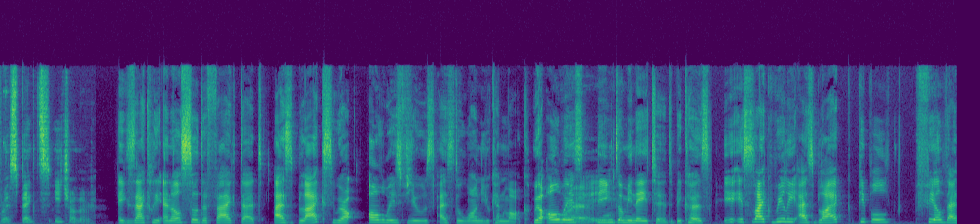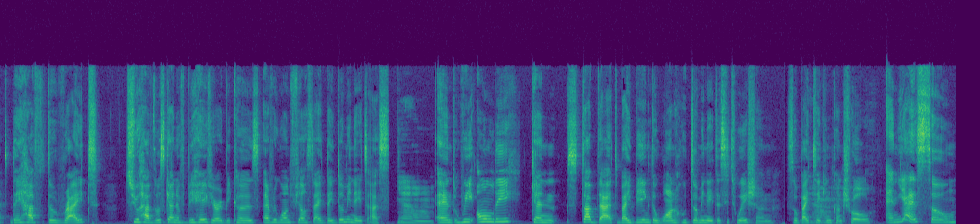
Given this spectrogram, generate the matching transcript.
respect each other. Exactly. And also the fact that as blacks, we are always viewed as the one you can mock. We are always Right. being dominated because it's like really as black, people feel that they have the right to have those kind of behavior because everyone feels like they dominate us. Yeah. And we only can stop that by being the one who dominate the situation. So by taking control. And yes, so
